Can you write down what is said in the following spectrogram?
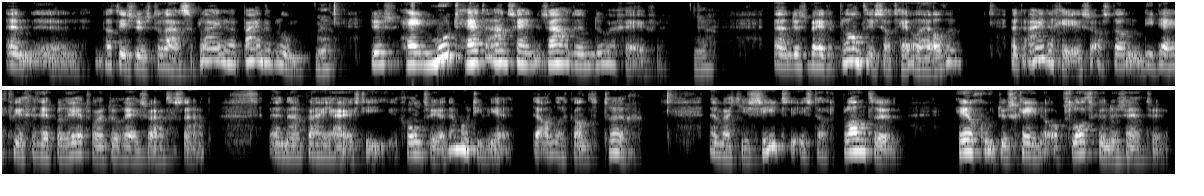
En uh, dat is dus de laatste paardenbloem. Ja. Dus hij moet het aan zijn zaden doorgeven. Ja. En dus bij de plant is dat heel helder. Het aardige is, als dan die dijk weer gerepareerd wordt door Rijkswaterstaat, en na een paar jaar is die grond weer, dan moet die weer de andere kant terug. En wat je ziet, is dat planten heel goed dus genen op slot kunnen zetten,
